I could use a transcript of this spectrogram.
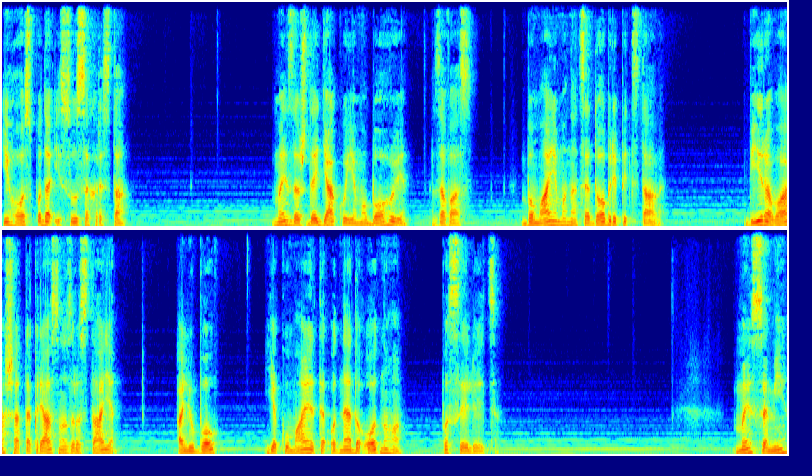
і Господа Ісуса Христа. Ми завжди дякуємо Богові за вас, бо маємо на це добрі підстави. Віра ваша так рясно зростає, а любов, яку маєте одне до одного, посилюється. Ми самі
